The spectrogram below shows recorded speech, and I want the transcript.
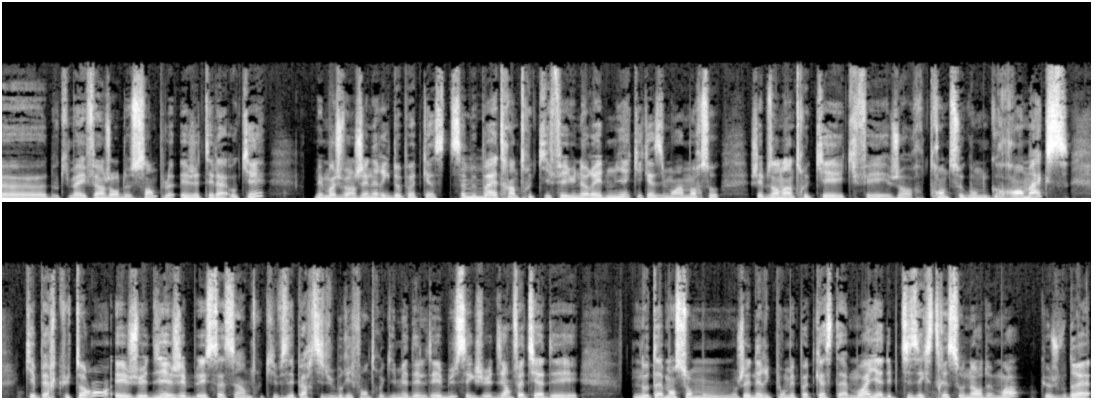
euh, donc il m'avait fait un genre de sample et j'étais là, ok. Mais moi, je veux un générique de podcast. Ça peut Mhm. pas être un truc qui fait une heure et demie et qui est quasiment un morceau. J'ai besoin d'un truc qui, est, qui fait genre 30 secondes grand max, qui est percutant. Et je lui ai dit, et, j'ai- et ça, c'est un truc qui faisait partie du brief, entre guillemets, dès le début, c'est que je lui ai dit, en fait, il y a des, notamment sur mon générique pour mes podcasts à moi, il y a des petits extraits sonores de moi que je voudrais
